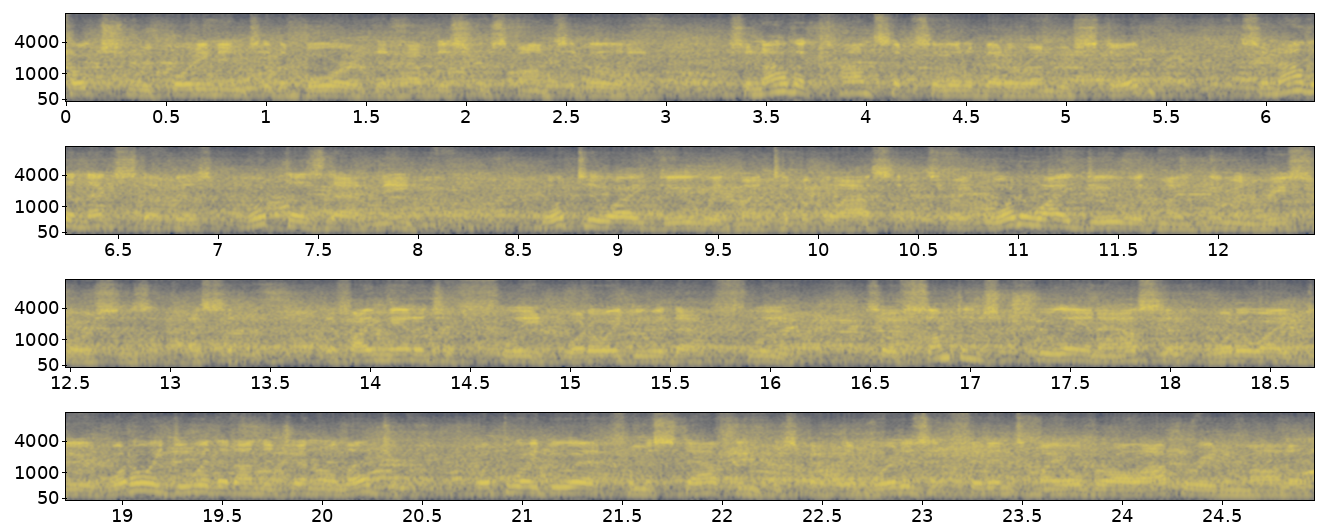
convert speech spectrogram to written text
folks reporting into the board that have this responsibility. So now the concept's a little better understood. So now the next step is, what does that mean? What do I do with my typical assets, right? What do I do with my human resources asset? If I manage a fleet, what do I do with that fleet? So if something's truly an asset, what do I do? What do I do with it on the general ledger? What do I do it from a staffing perspective? Where does it fit into my overall operating model?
